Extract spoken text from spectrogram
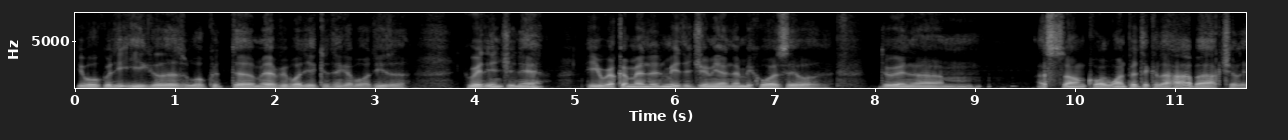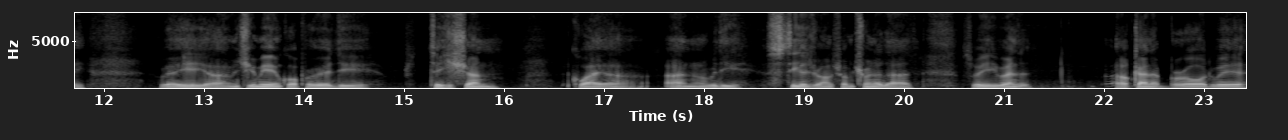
He worked with the Eagles, worked with them, everybody you can think about. He's a great engineer. He recommended me to Jimmy and them because they were doing um, a song called One Particular Harbor, actually, where he, um, Jimmy incorporated the Tahitian choir and with the steel drums from Trinidad. So he went a kind of broad way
